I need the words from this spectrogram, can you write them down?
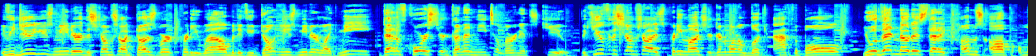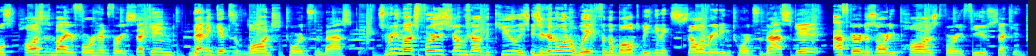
If you do use meter, this jump shot does work pretty well, but if you don't use meter like me, then of course you're gonna need to learn its cue. The cue for this jump shot is pretty much you're gonna wanna look at the ball, you will then notice that it comes up, almost pauses by your forehead for a second, then it gets launched towards the basket. So pretty much for this jump shot, the cue is, is you're want to wait for the ball to begin accelerating towards the basket after it has already paused for a few seconds.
